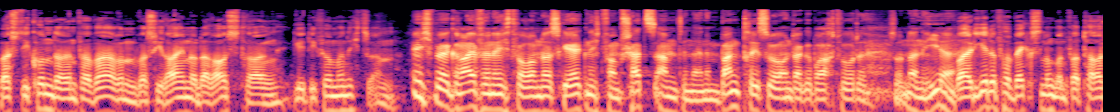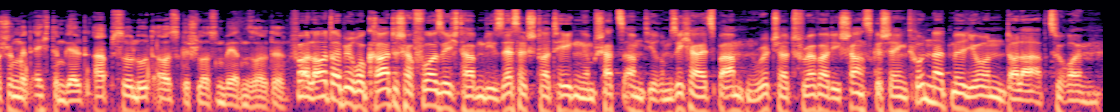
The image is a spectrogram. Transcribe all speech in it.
Was die Kunden darin verwahren, was sie rein oder raustragen, geht die Firma nichts an. Ich begreife nicht, warum das Geld nicht vom Schatzamt in einem Banktresor untergebracht wurde, sondern hier. Weil jede Verwechslung und Vertauschung mit echtem Geld absolut ausgeschlossen werden sollte. Vor lauter bürokratischer Vorsicht haben die Sesselstrategen im Schatzamt ihrem Sicherheitsbeamten Richard Trevor die Chance geschenkt, 100 Millionen Dollar abzuräumen.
